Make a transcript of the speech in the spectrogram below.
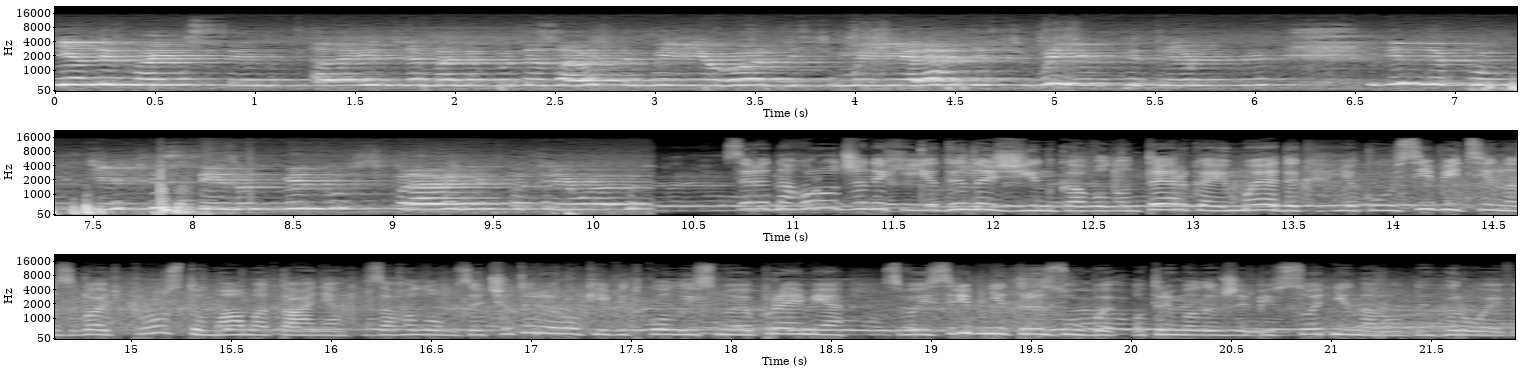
Я не маю сина, але він для мене буде завжди моєю гордістю, моєю радістю, моєю підтримкою. Він не був тільки сином, він був справжнім патріотом. Серед нагороджених і єдина жінка, волонтерка і медик, яку усі бійці називають просто мама Таня. Загалом за чотири роки, відколи існує премія, свої срібні тризуби отримали вже півсотні народних героїв.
